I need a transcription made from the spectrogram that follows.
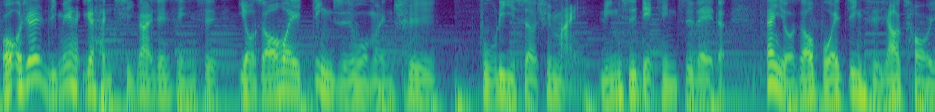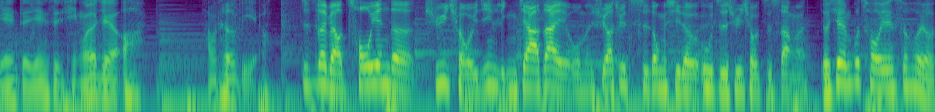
我我觉得里面一个很奇妙的一件事情是，有时候会禁止我们去福利社去买零食点心之类的，但有时候不会禁止要抽烟这件事情，我就觉得哦，好特别哦，这就代表抽烟的需求已经凌驾在我们需要去吃东西的物质需求之上了。有些人不抽烟是会有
